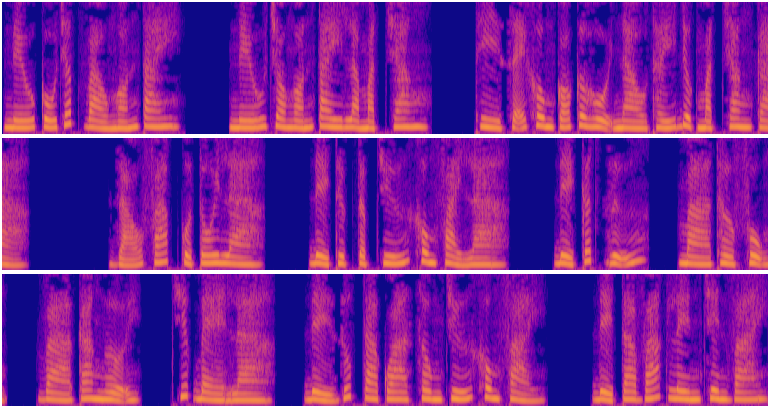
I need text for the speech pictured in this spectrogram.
Nếu cố chấp vào ngón tay, nếu cho ngón tay là mặt trăng, thì sẽ không có cơ hội nào thấy được mặt trăng cả. Giáo pháp của tôi là để thực tập chứ không phải là để cất giữ, mà thờ phụng và ca ngợi. Chiếc bè là để giúp ta qua sông chứ không phải để ta vác lên trên vai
